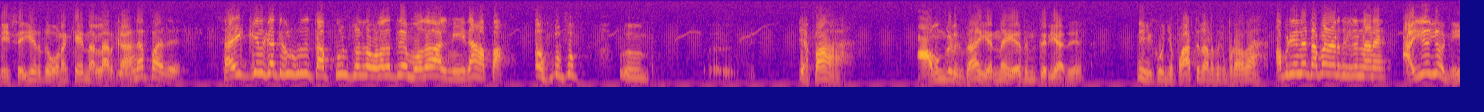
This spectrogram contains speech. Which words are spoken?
நீ செய்யறது உனக்கே நல்லா இருக்கா? என்னப்பா இது? சைக்கிள் கத்து கொடுக்குறது தப்புன்னு சொல்ற உலகத்திலே முதல் ஆள் நீ தான் அப்பா எப்பா அவங்களுக்கு தான் என்ன ஏதுன்னு தெரியாது. நீ கொஞ்சம் பார்த்து நடந்துக்கப்படாதா அப்படி என்ன தப்பா நடந்துக்கிட்டேன் நானே ஐயோ நீ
